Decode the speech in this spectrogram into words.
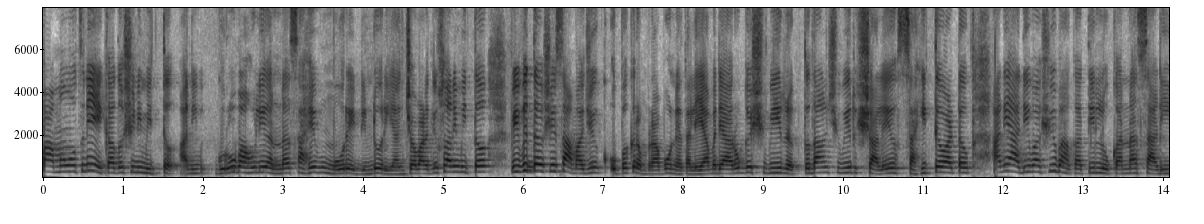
पाममोचणी एकादशी निमित्त आणि गुरु माऊली अण्णासाहेब मोरे दिंडोरी यांच्या वाढदिवसानिमित्त विविध असे सामाजिक उपक्रम राबवण्यात आले. यामध्ये आरोग्य शिबिर रक्तदान शिबिर शालेय साहित्य वाटप आणि आदिवासी भागातील लोकांना साडी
